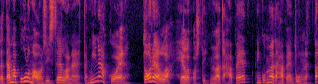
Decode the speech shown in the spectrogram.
Ja tämä pulma on siis sellainen, että minä koen todella helposti myötähäpeet, niin kuin myötähäpeen tunnetta.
